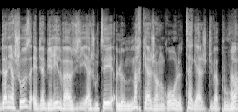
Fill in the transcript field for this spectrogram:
dernière chose, eh bien Biril va aussi ajouter le marquage, hein, en gros le tagage. Tu vas pouvoir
